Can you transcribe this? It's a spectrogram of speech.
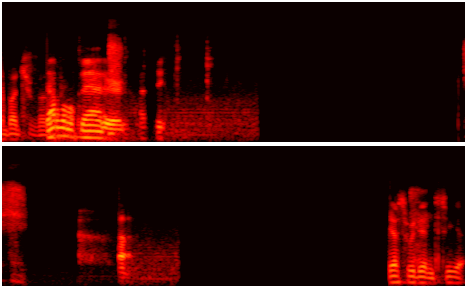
A bunch of That won't matter. I think. Yes, we didn't see it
